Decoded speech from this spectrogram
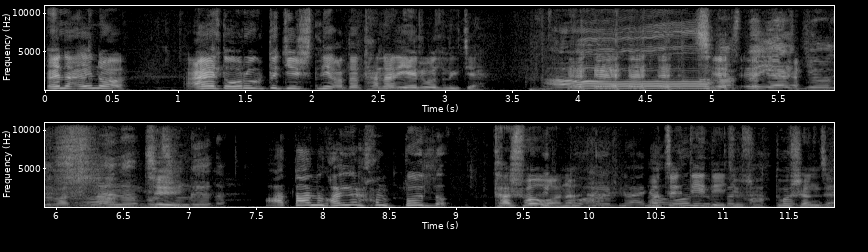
哎那哎那，哎，到了这是十年，到他那里也住那，姐。哦，他也住了吧？是，那不应该的。啊，到那块有很破了。他说我呢，我这弟弟就是独生子，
